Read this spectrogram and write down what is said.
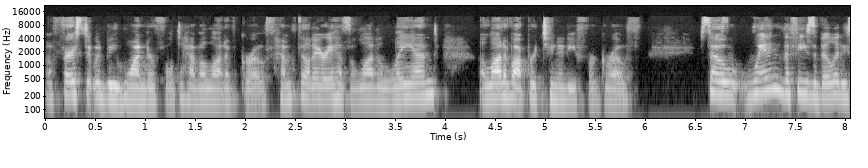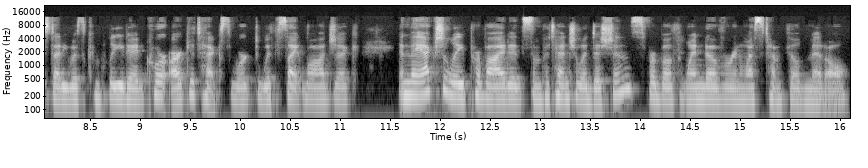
Well, first, it would be wonderful to have a lot of growth. Hempfield area has a lot of land, a lot of opportunity for growth. So, when the feasibility study was completed, Core Architects worked with SiteLogic and they actually provided some potential additions for both Wendover and West Hempfield Middle.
